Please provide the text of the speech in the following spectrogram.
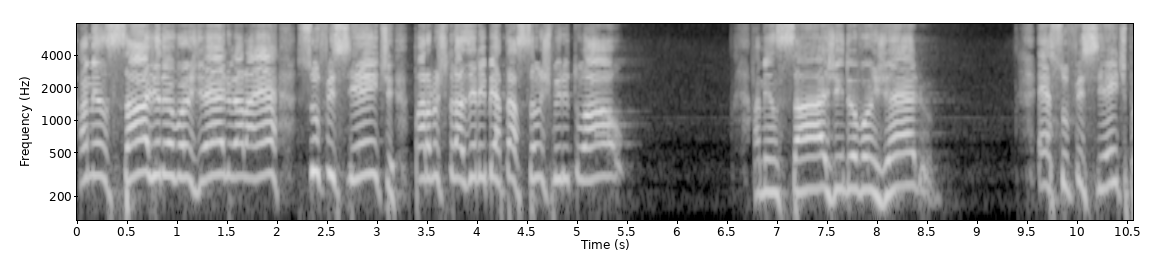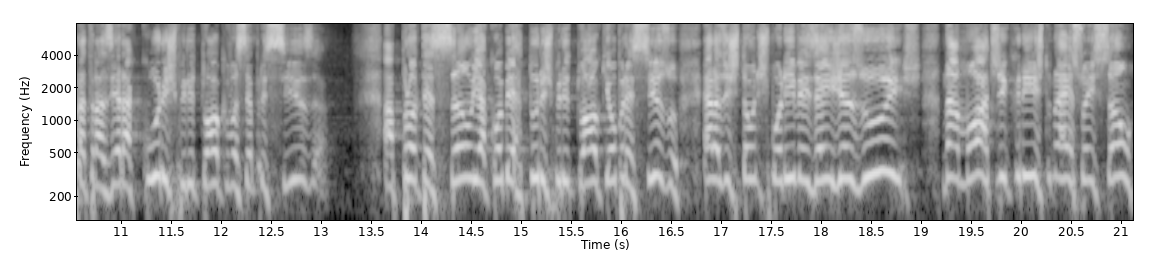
A mensagem do Evangelho, ela é suficiente para nos trazer libertação espiritual. A mensagem do Evangelho é suficiente para trazer a cura espiritual que você precisa. A proteção e a cobertura espiritual que eu preciso, elas estão disponíveis em Jesus, na morte de Cristo, na ressurreição,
